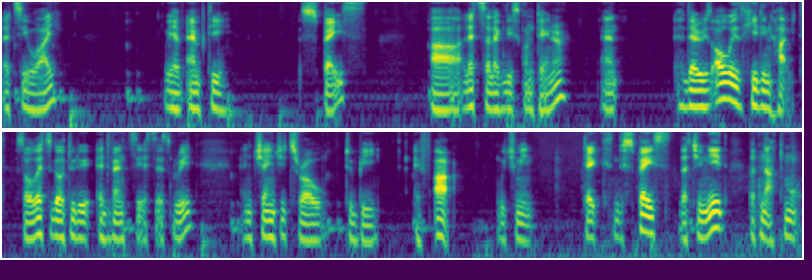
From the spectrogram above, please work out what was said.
Let's see why. We have empty space. Uh, let's select this container and there is always hidden height. So let's go to the advanced CSS grid and change its row to be FR, which means take the space that you need, but not more.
